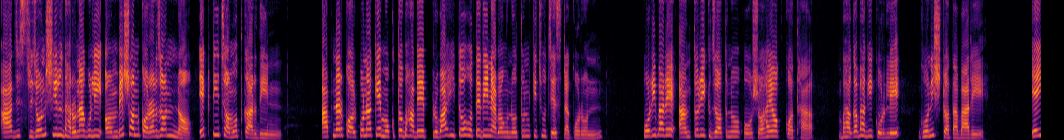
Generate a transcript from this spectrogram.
আজ সৃজনশীল ধারণাগুলি অন্বেষণ করার জন্য একটি চমৎকার দিন। আপনার কল্পনাকে মুক্তভাবে প্রবাহিত হতে দিন এবং নতুন কিছু চেষ্টা করুন। পরিবারে আন্তরিক যত্ন ও সহায়ক কথা ভাগাভাগি করলে ঘনিষ্ঠতা বাড়ে। এই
